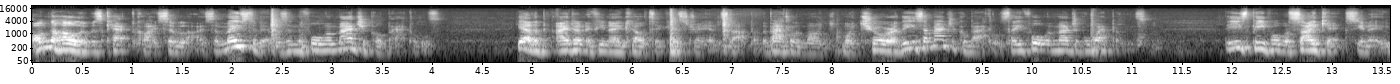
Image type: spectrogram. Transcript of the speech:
on the whole it was kept quite civilized, and most of it was in the form of magical battles. Yeah, the, I don't know if you know Celtic history and stuff, but the Battle of Moytura, these are magical battles. They fought with magical weapons. These people were psychics, you know,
